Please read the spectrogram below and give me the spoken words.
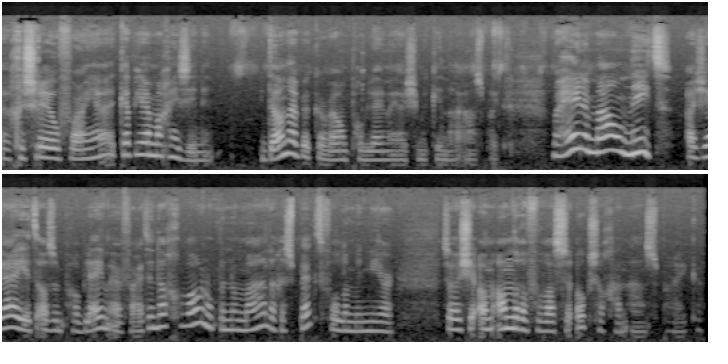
uh, geschreeuw van je. Ik heb hier helemaal geen zin in. Dan heb ik er wel een probleem mee als je mijn kinderen aanspreekt. Maar helemaal niet als jij het als een probleem ervaart. En dat gewoon op een normale, respectvolle manier. Zoals je aan andere volwassenen ook zal gaan aanspreken.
